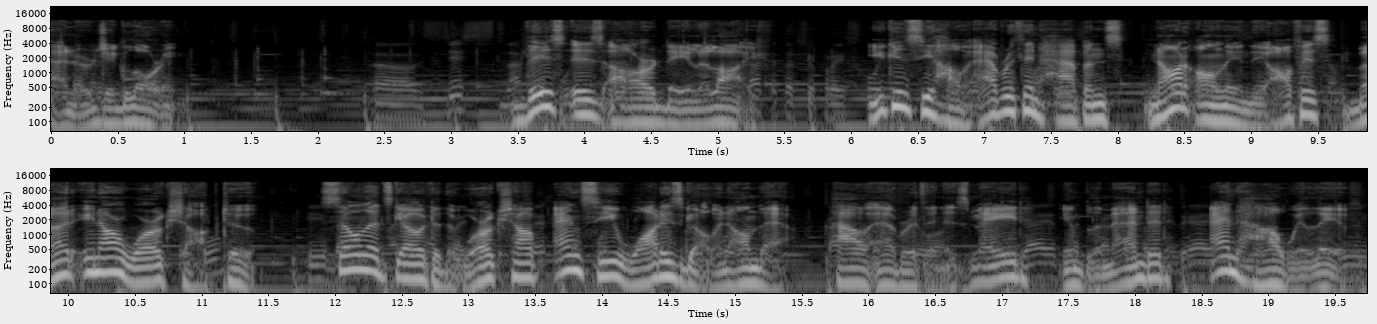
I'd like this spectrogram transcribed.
Energy Glory. This is our daily life. You can see how everything happens not only in the office but in our workshop too. So let's go to the workshop and see what is going on there, how everything is made, implemented and how we live.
